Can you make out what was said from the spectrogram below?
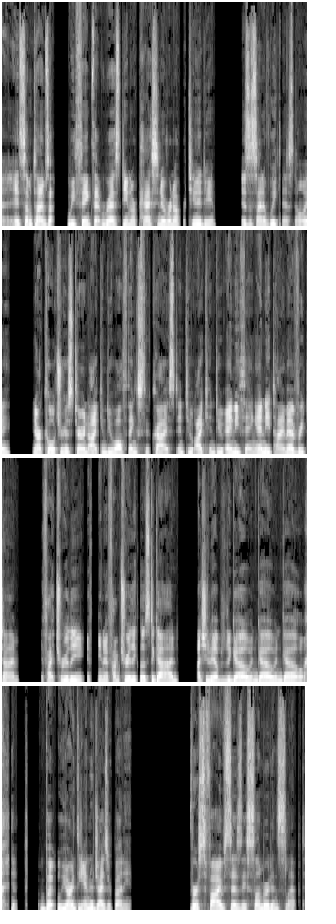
Uh, and sometimes uh, we think that resting or passing over an opportunity is a sign of weakness, don't we? You know, our culture has turned I can do all things through Christ into I can do anything, anytime, every time. If I truly, if, you know, if I'm truly close to God, I should be able to go and go and go. but we aren't the Energizer Bunny. Verse 5 says they slumbered and slept.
